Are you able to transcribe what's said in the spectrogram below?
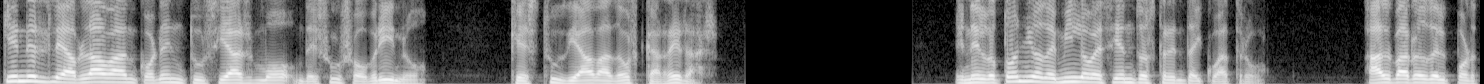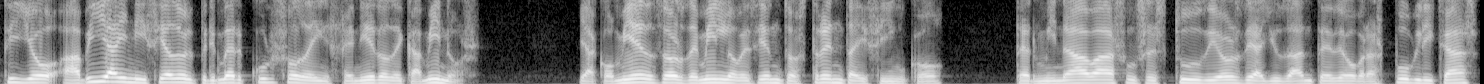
quienes le hablaban con entusiasmo de su sobrino, que estudiaba dos carreras. En el otoño de 1934, Álvaro del Portillo había iniciado el primer curso de ingeniero de caminos y a comienzos de 1935 terminaba sus estudios de ayudante de obras públicas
